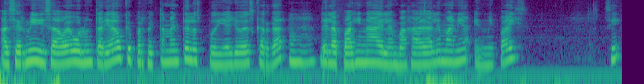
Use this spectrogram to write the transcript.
hacer mi visado de voluntariado, que perfectamente los podía yo descargar de la página de la Embajada de Alemania en mi país. ¿Sí?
